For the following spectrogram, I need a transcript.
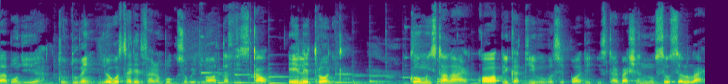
Olá, bom dia, tudo bem? Eu gostaria de falar um pouco sobre nota fiscal eletrônica. Como instalar, qual aplicativo você pode estar baixando no seu celular.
